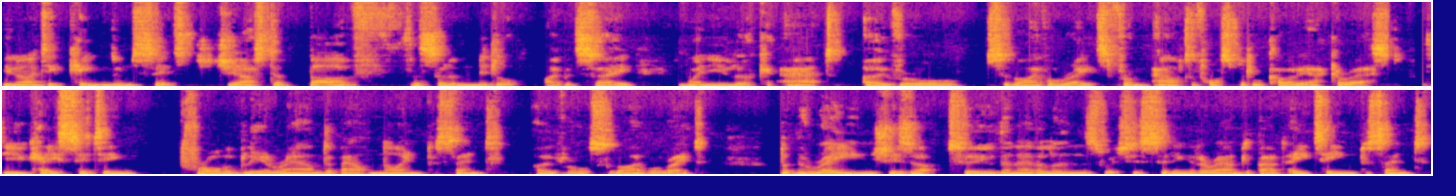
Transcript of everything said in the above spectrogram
The United Kingdom sits just above the sort of middle, I would say, when you look at overall survival rates from out of hospital cardiac arrest. The UK sitting probably around about 9% overall survival rate. But the range is up to the Netherlands, which is sitting at around about 18%,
